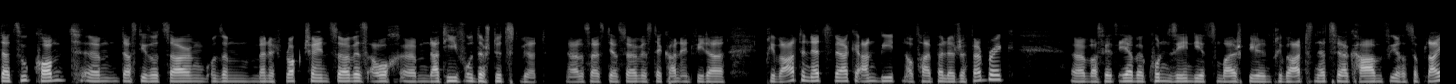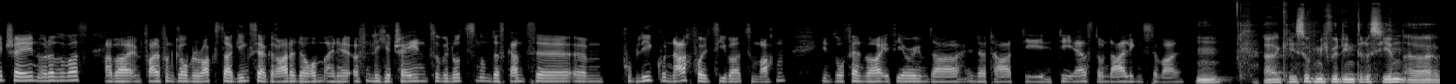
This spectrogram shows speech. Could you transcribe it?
Dazu kommt, ähm, dass die sozusagen unserem Managed Blockchain Service auch ähm, nativ unterstützt wird. Ja, das heißt, der Service, der kann entweder private Netzwerke anbieten auf Hyperledger Fabric, was wir jetzt eher bei Kunden sehen, die jetzt zum Beispiel ein privates Netzwerk haben für ihre Supply Chain oder sowas. Aber im Fall von Global Rockstar ging es ja gerade darum, eine öffentliche Chain zu benutzen, um das Ganze ähm, publik und nachvollziehbar zu machen. Insofern war Ethereum da in der Tat die, die erste und naheliegendste Wahl. Mhm. Äh, Christoph, mich würde interessieren, äh,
